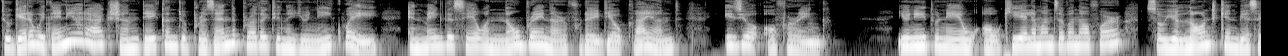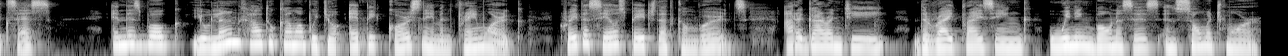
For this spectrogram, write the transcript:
together with any other action taken to present the product in a unique way and make the sale a no brainer for the ideal client, is your offering. You need to nail all key elements of an offer so your launch can be a success. In this book, you learn how to come up with your epic course name and framework, create a sales page that converts, add a guarantee, the right pricing, winning bonuses, and so much more.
